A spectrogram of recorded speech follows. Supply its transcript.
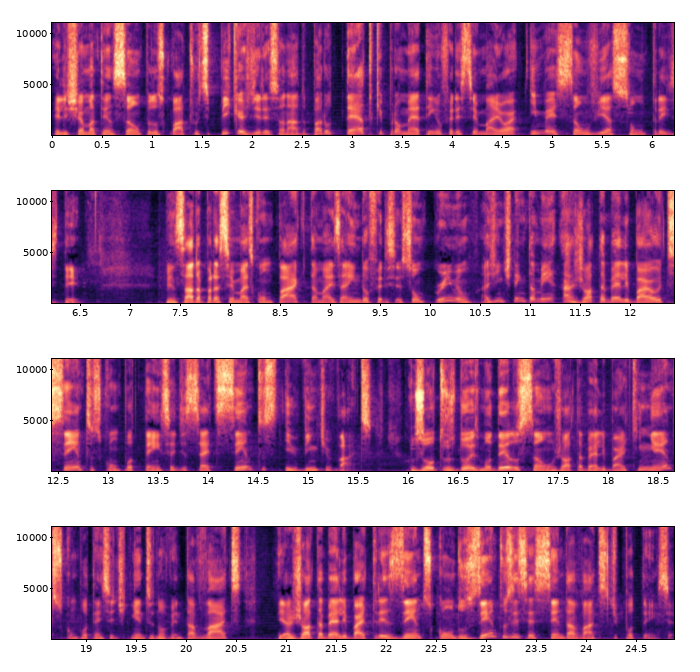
Ele chama atenção pelos quatro speakers direcionados para o teto que prometem oferecer maior imersão via som 3D. Pensada para ser mais compacta, mas ainda oferecer som premium, a gente tem também a JBL Bar 800 com potência de 720 watts. Os outros dois modelos são o JBL Bar 500 com potência de 590 watts e a JBL Bar 300 com 260 watts de potência.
